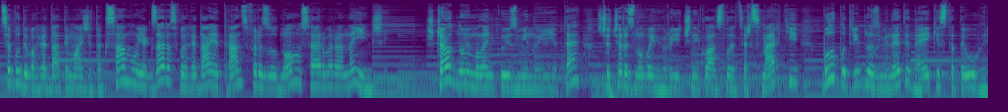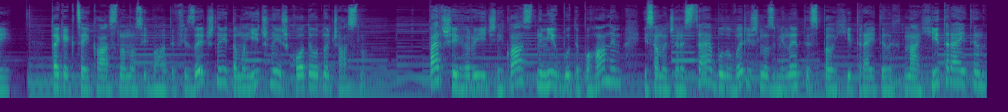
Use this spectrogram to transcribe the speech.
Це буде виглядати майже так само, як зараз виглядає трансфер з одного сервера на інший. Ще одною маленькою зміною є те, що через новий героїчний клас лицар смерті було потрібно змінити деякі стати у грі, так як цей клас наносить багато фізичної та магічної шкоди одночасно. Перший героїчний клас не міг бути поганим, і саме через це було вирішено змінити спелхіт рейтинг на хіт рейтинг,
